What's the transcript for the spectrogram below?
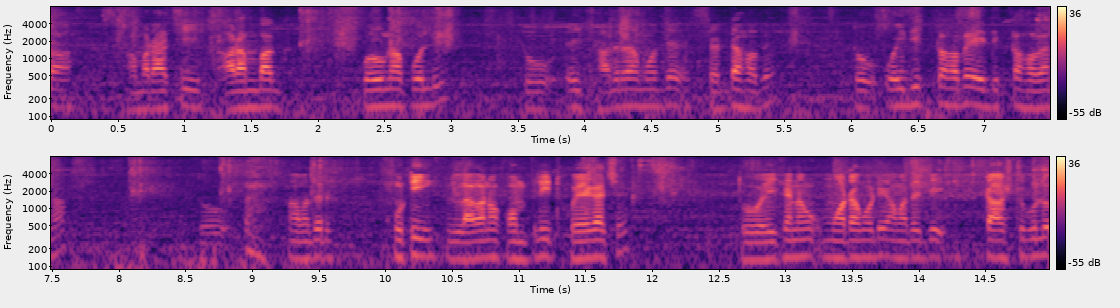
তা আমরা আছি আরামবাগ করুণাপল্লী তো এই ছাদরার মধ্যে শেডটা হবে। তো ওই দিকটা হবে, এই দিকটা হবে না। তো আমাদের খুঁটি লাগানো কমপ্লিট হয়ে গেছে। তো এইখানেও মোটামুটি আমাদের যে টাস্টগুলো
